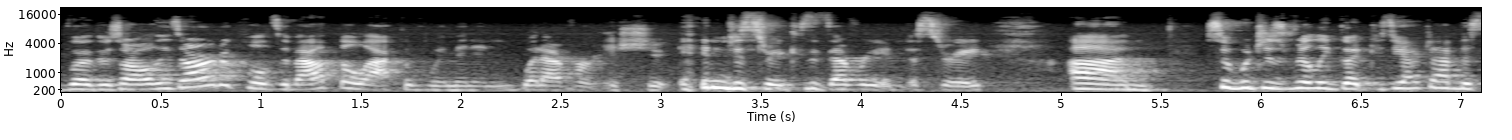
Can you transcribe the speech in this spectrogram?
where there's all these articles about the lack of women in whatever issue industry because it's every industry um, so which is really good because you have to have this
